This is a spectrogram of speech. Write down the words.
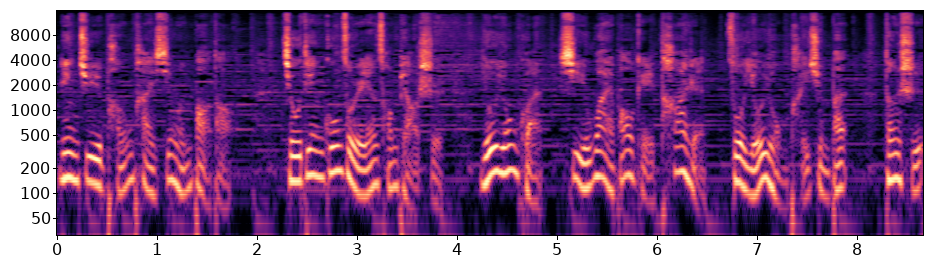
另据澎湃新闻报道。酒店工作人员曾表示，游泳馆系外包给他人做游泳培训班，当时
